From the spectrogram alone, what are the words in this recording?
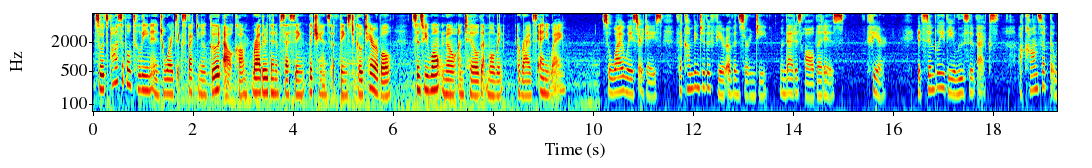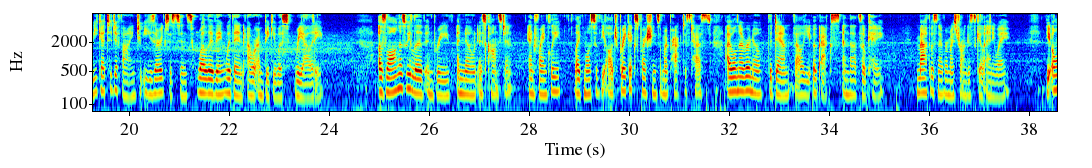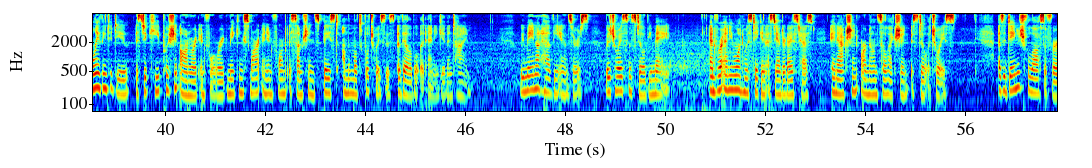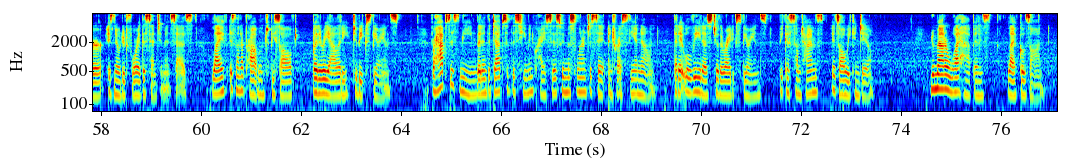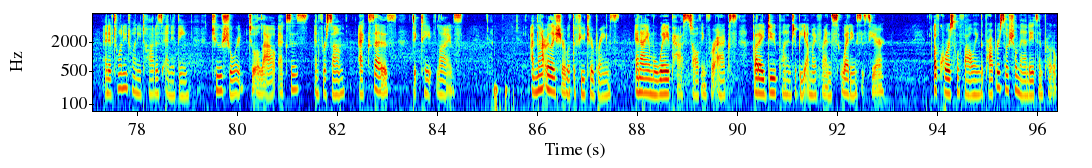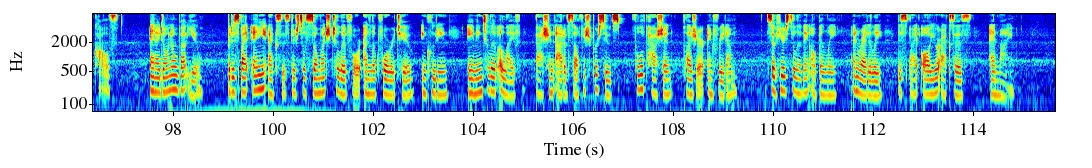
So it's possible to lean in towards expecting a good outcome rather than obsessing the chance of things to go terrible, since we won't know until that moment arrives anyway. So why waste our days succumbing to the fear of uncertainty when that is all that is? Fear. It's simply the elusive X, a concept that we get to define to ease our existence while living within our ambiguous reality. As long as we live and breathe, unknown is constant, and frankly, like most of the algebraic expressions on my practice test, I will never know the damn value of x, and that's okay. Math was never my strongest skill anyway. The only thing to do is to keep pushing onward and forward, making smart and informed assumptions based on the multiple choices available at any given time. We may not have the answers, but a choice must still be made. And for anyone who has taken a standardized test, inaction or non selection is still a choice. As a Danish philosopher is noted for, this sentiment says, Life is not a problem to be solved, but a reality to be experienced. Perhaps this means that in the depths of this human crisis, we must learn to sit and trust the unknown, that it will lead us to the right experience, because sometimes it's all we can do. No matter what happens, life goes on. And if 2020 taught us anything, too short to allow X's, and for some, exes, dictate lives. I'm not really sure what the future brings, and I am way past solving for X, but I do plan to be at my friends' weddings this year. Of course, while following the proper social mandates and protocols. And I don't know about you, but despite any exes, there's still so much to live for and look forward to, including aiming to live a life fashioned out of selfish pursuits, full of passion, pleasure, and freedom. So here's to living openly and readily despite all your exes and mine.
